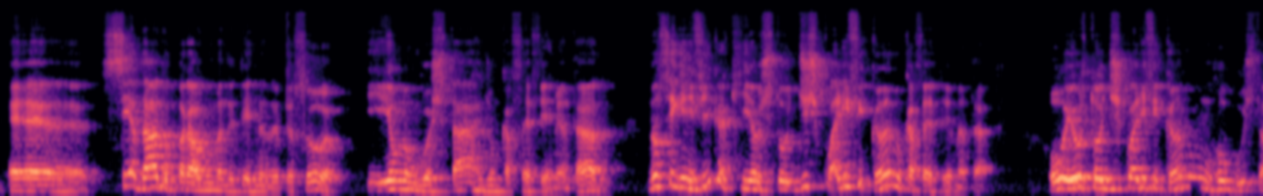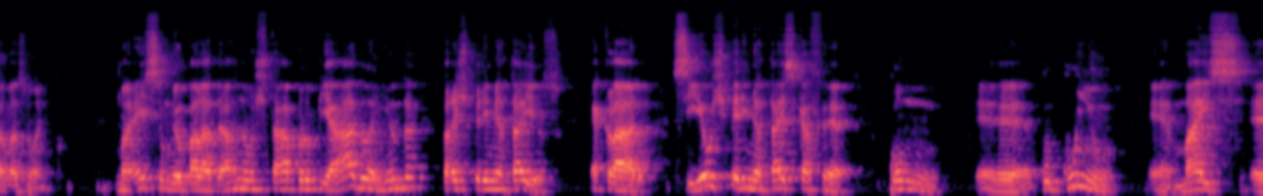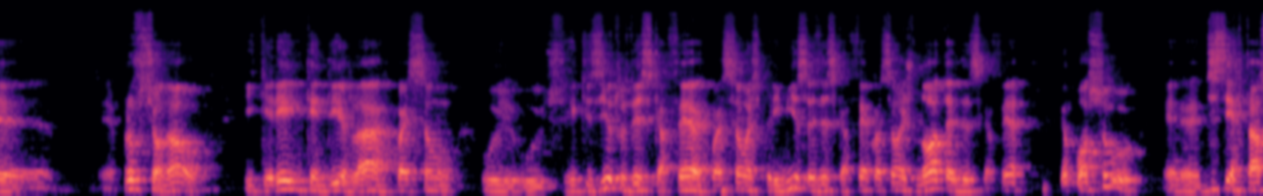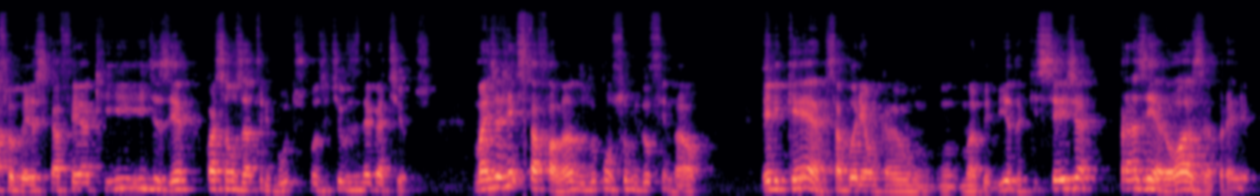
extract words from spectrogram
é, se é dado para alguma determinada pessoa e eu não gostar de um café fermentado, não significa que eu estou desqualificando o café fermentado, ou eu estou desqualificando um robusto amazônico. Mas o meu paladar não está apropriado ainda para experimentar isso. É claro, se eu experimentar esse café com, é, com cunho é, mais é, é profissional, e querer entender lá quais são os, requisitos desse café, quais são as premissas desse café, quais são as notas desse café, eu posso é, dissertar sobre esse café aqui e dizer quais são os atributos positivos e negativos. Mas a gente está falando do consumidor final. Ele quer saborear um, um, uma bebida que seja prazerosa para ele.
